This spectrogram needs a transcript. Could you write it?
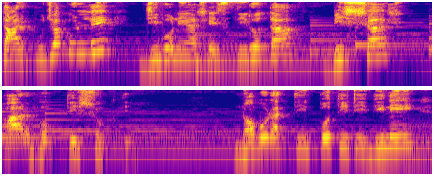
তার পূজা করলে জীবনে আসে স্থিরতা, বিশ্বাস আর ভক্তির শক্তি। নবরাত্রির প্রতিটি দিনে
